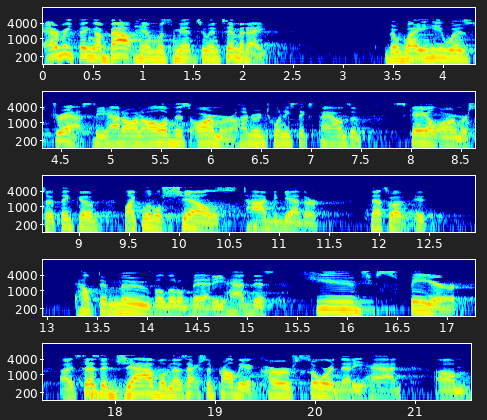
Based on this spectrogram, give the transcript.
everything about him was meant to intimidate. The way he was dressed, he had on all of this armor, 126 pounds of scale armor. So think of like little shells tied together. That's what it helped him move a little bit. He had this huge spear Uh, it says a javelin. That was actually probably a curved sword that he had um,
